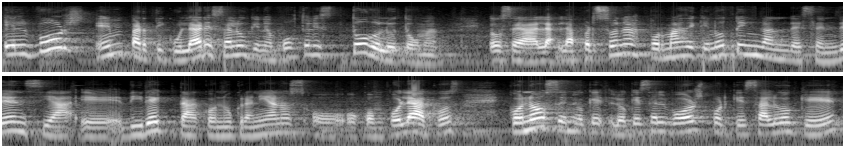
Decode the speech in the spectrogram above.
El Borsch en particular es algo que en Apóstoles todo lo toman. O sea, las personas, por más de que no tengan descendencia eh, directa con ucranianos o, con polacos, conocen lo que, lo que es el borscht porque es algo que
